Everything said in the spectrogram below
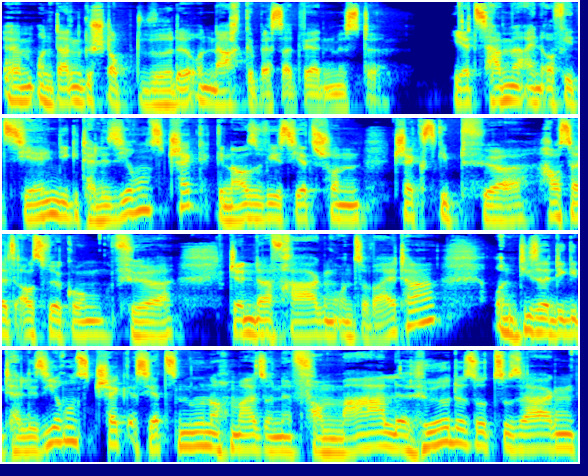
ähm, und dann gestoppt würde und nachgebessert werden müsste. Jetzt haben wir einen offiziellen Digitalisierungscheck, genauso wie es jetzt schon Checks gibt für Haushaltsauswirkungen, für Genderfragen und so weiter. Und dieser Digitalisierungscheck ist jetzt nur noch mal so eine formale Hürde sozusagen,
